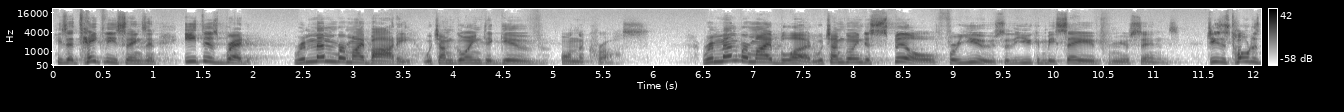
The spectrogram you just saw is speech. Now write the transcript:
He said, Take these things and eat this bread. Remember my body, which I'm going to give on the cross. Remember my blood, which I'm going to spill for you so that you can be saved from your sins. Jesus told his,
